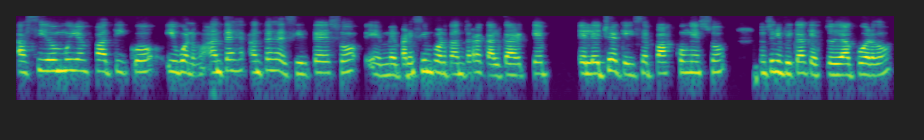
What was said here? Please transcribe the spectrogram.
ha sido muy enfático y bueno, antes, antes de decirte eso, eh, me parece importante recalcar que el hecho de que hice paz con eso no significa que estoy de acuerdo,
